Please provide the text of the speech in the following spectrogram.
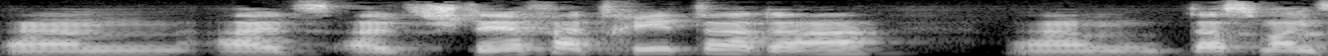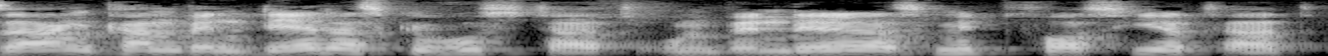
ähm, als, als Stellvertreter da, ähm, dass man sagen kann, wenn der das gewusst hat und wenn der das mit forciert hat,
